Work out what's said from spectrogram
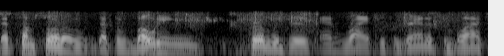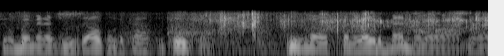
that some sort of that the voting privileges and rights which were granted to blacks and women as a result of the Constitution, even though it's been late amendment or you know,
